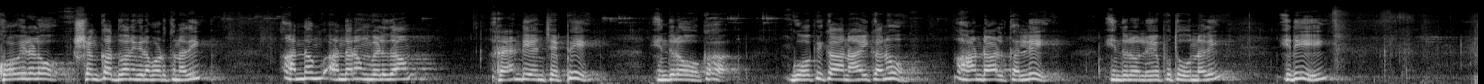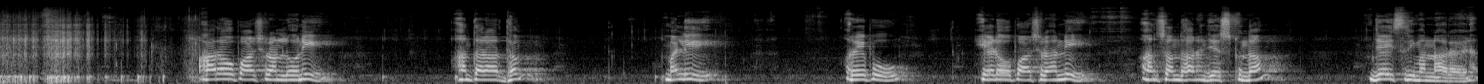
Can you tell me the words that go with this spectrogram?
కోవిలలో శంఖధ్వని వినబడుతున్నది. అందం అందరం వెళుదాం. ర్యాండీ అని చెప్పి ఇందులో ఒక గోపికా నాయికను ఆండాళ్ తల్లి ఇందులో లేపుతూ ఉన్నది. ఇది ఆరవ పాశురంలోని అంతరార్థం. మళ్ళీ రేపు ఏడవ పాశురాన్ని అనుసంధానం చేసుకుందాం. జై శ్రీమన్నారాయణ.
